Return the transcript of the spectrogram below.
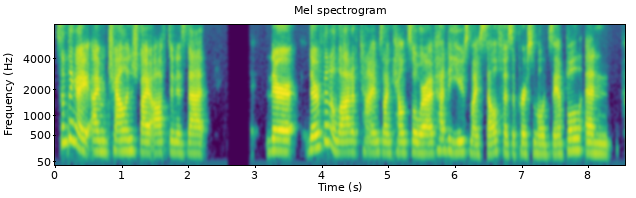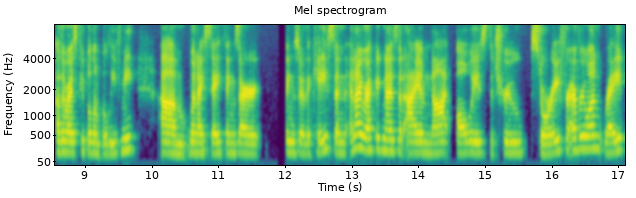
something I, i'm challenged by often is that there there have been a lot of times on council where I've had to use myself as a personal example, and otherwise people don't believe me um, when I say things are things are the case. And and I recognize that I am not always the true story for everyone, right?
